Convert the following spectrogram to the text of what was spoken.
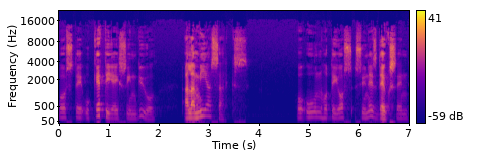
hoste uketi ei sin duo, ala mia sarks. Ho un hotios synesdeuksen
